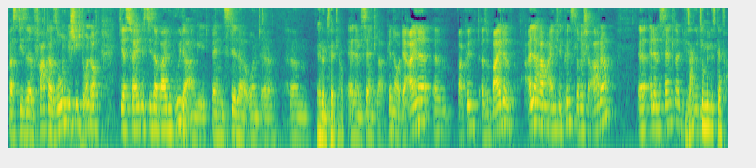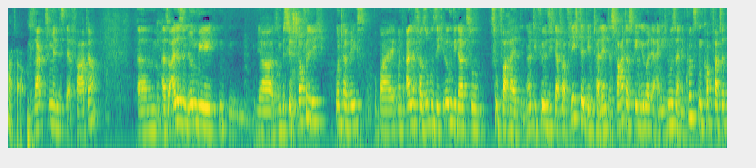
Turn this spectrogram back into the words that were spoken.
was diese Vater-Sohn-Geschichte und auch das Verhältnis dieser beiden Brüder angeht, Ben Stiller und äh, ähm, Adam Sandler. Adam Sandler, genau. Der eine ähm, war Künstler, also beide, alle haben eigentlich eine künstlerische Ader. Äh, Adam Sandler, die sagt Figur, zumindest der Vater. Sagt zumindest der Vater. Ähm, also alle sind irgendwie ja so ein bisschen stoffelig unterwegs, wobei und alle versuchen sich irgendwie dazu zu verhalten. Ne? Die fühlen sich da verpflichtet dem Talent des Vaters gegenüber, der eigentlich nur seine Kunst im Kopf hatte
